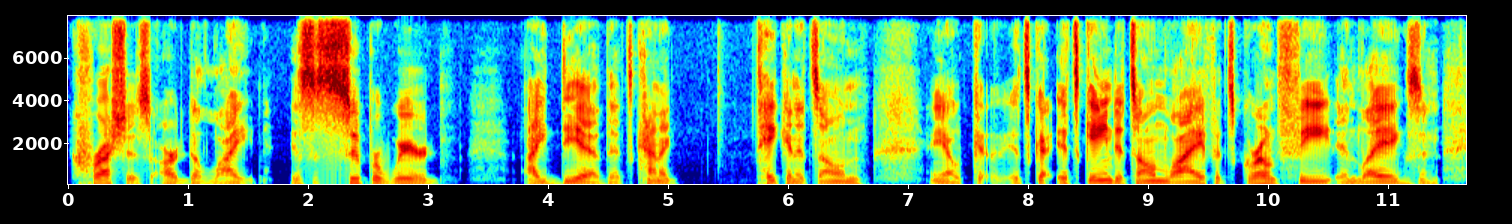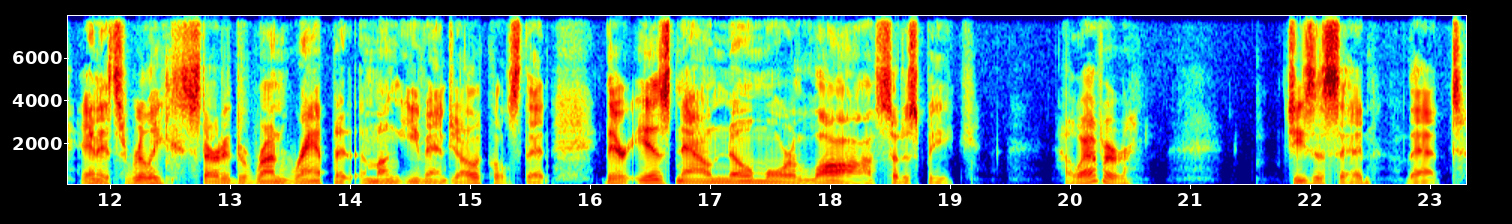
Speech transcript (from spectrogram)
crushes our delight is a super weird idea that's kind of taken its own you know it's got it's gained its own life it's grown feet and legs and and it's really started to run rampant among evangelicals that there is now no more law so to speak. However jesus said that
